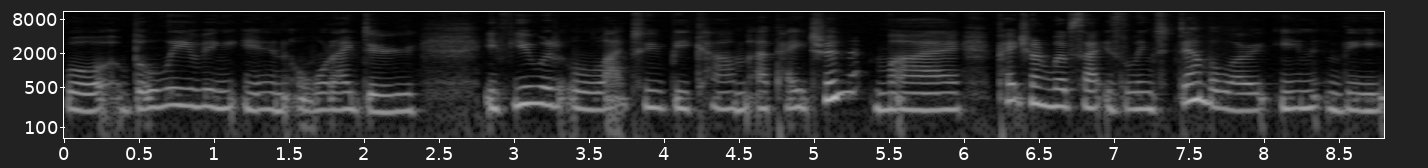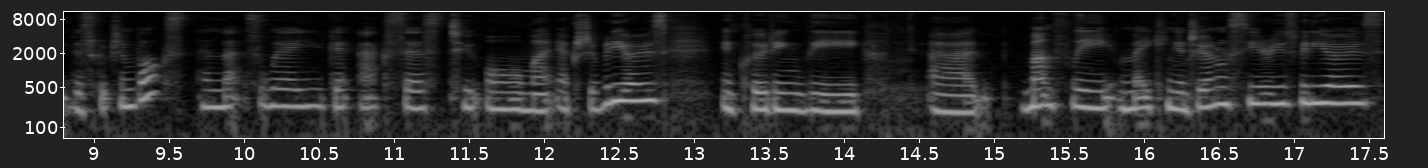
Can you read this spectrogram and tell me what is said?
for believing in what I do. If you would like to become a patron, my Patreon website is linked down below in the description box and that's where you get access to all my extra videos including the uh, monthly Making a Journal series videos,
